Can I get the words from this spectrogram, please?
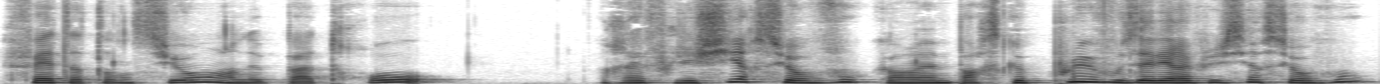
Faites attention à ne pas trop réfléchir sur vous quand même, parce que plus vous allez réfléchir sur vous,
